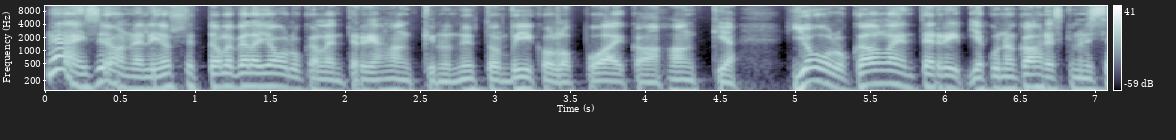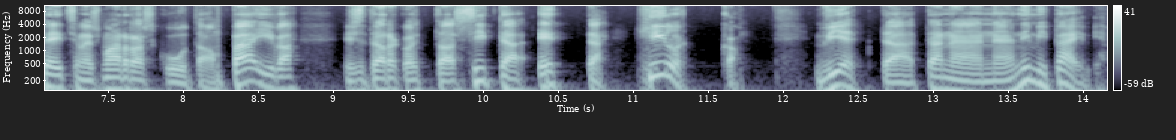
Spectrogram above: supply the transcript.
Näin se on, eli jos ette ole vielä joulukalenteria hankkinut, nyt on viikonloppuaikaa hankkia joulukalenteri. Ja kun on 27. marraskuuta on päivä, niin se tarkoittaa sitä, että Hilkka viettää tänään nimipäiviä.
